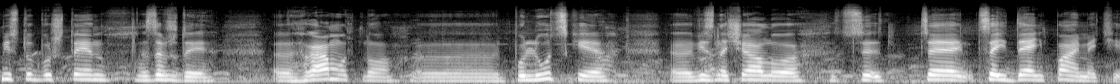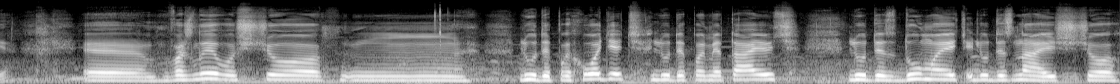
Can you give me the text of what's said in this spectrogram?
Місто Бурштин завжди е, грамотно, е, по-людськи е, відзначало це- це- цей день пам'яті. Е, Важливо, що люди приходять, люди пам'ятають, люди думають, люди знають, що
